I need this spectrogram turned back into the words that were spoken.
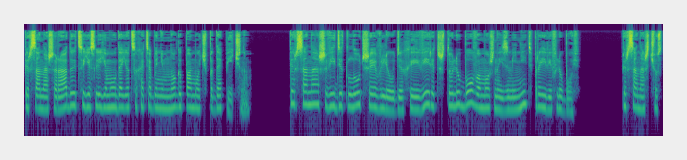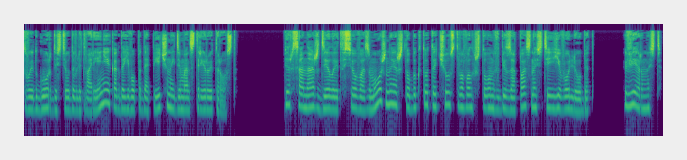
Персонаж радуется, если ему удается хотя бы немного помочь подопечным. Персонаж видит лучшее в людях и верит, что любого можно изменить, проявив любовь. Персонаж чувствует гордость и удовлетворение, когда его подопечный демонстрирует рост. Персонаж делает все возможное, чтобы кто-то чувствовал, что он в безопасности и его любят. Верность.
